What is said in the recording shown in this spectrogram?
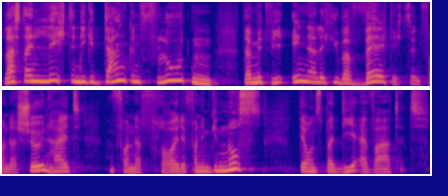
Lass dein Licht in die Gedanken fluten, damit wir innerlich überwältigt sind von der Schönheit und von der Freude, von dem Genuss, der uns bei dir erwartet.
